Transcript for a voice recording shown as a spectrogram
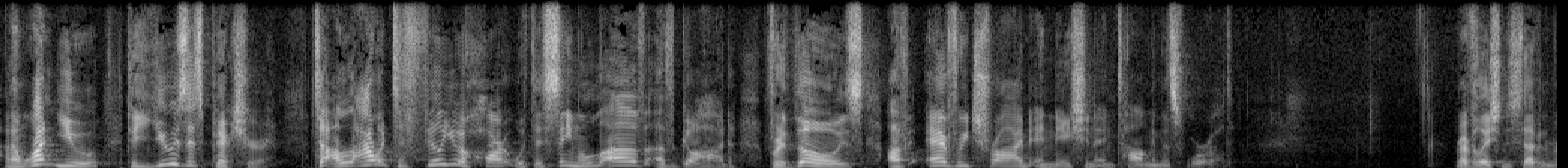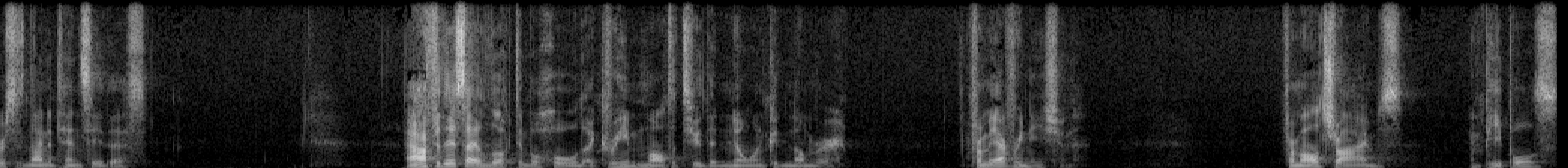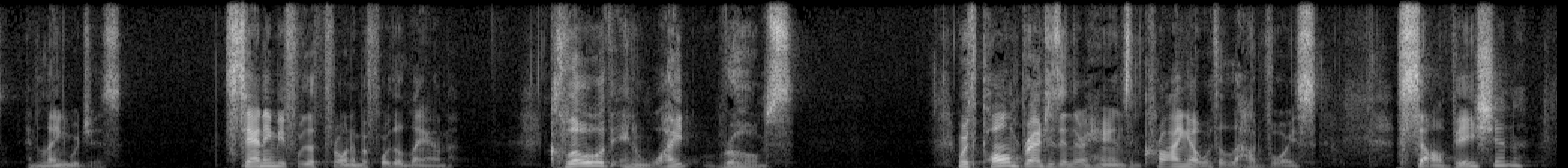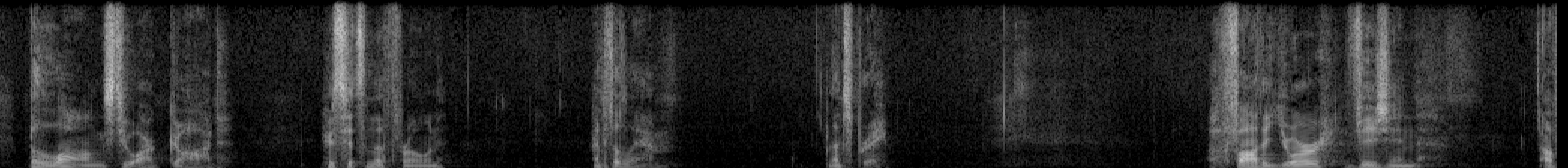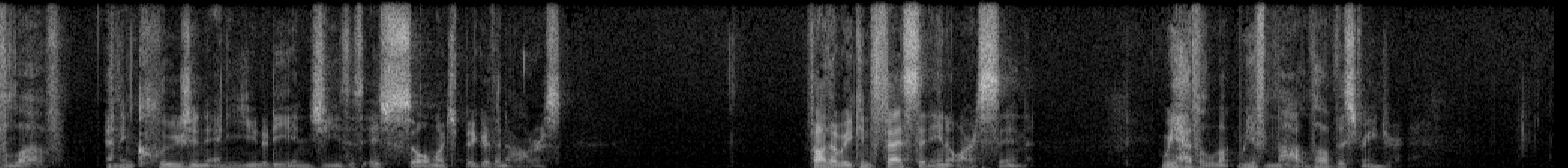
And I want you to use this picture to allow it to fill your heart with the same love of God for those of every tribe and nation and tongue in this world. Revelation 7, verses 9 to 10 say this After this I looked, and behold, a great multitude that no one could number from every nation, from all tribes and peoples and languages, standing before the throne and before the Lamb clothed in white robes, with palm branches in their hands, and crying out with a loud voice Salvation belongs to our God who sits on the throne and to the Lamb. Let's pray. Father, your vision of love and inclusion and unity in Jesus is so much bigger than ours. Father, we confess that in our sin, we have, we have not loved the stranger.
